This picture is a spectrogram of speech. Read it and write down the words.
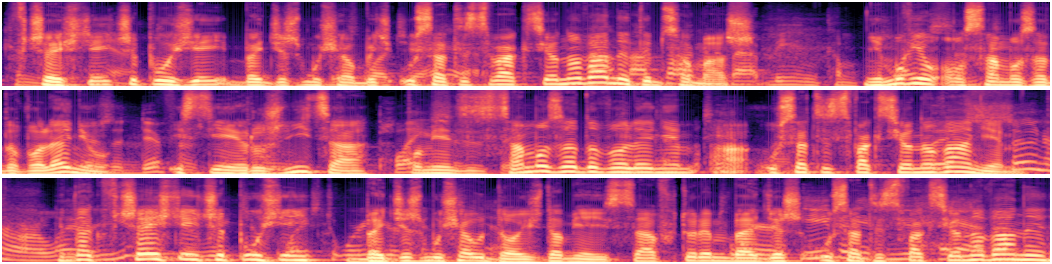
Wcześniej czy później będziesz musiał być usatysfakcjonowany tym, co masz. Nie mówię o samozadowoleniu. Istnieje różnica pomiędzy samozadowoleniem a usatysfakcjonowaniem. Jednak wcześniej czy później będziesz musiał dojść do miejsca, w którym będziesz usatysfakcjonowany,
